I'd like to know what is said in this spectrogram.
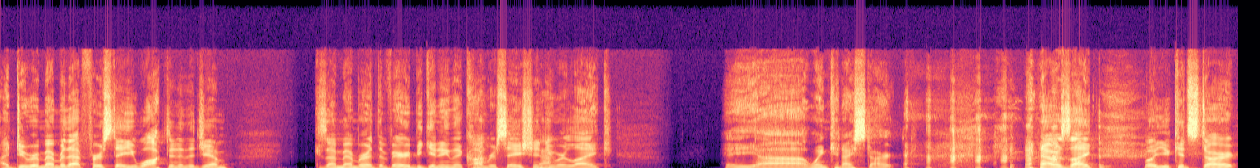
I do remember that first day you walked into the gym because I remember at the very beginning of the conversation, Yeah. you were like, hey, uh, when can I start? and I was like, well, you could start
